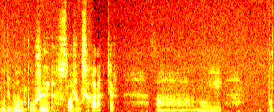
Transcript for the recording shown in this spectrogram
У ребенка уже сложился характер, ну и вот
